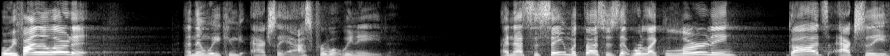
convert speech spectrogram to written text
But we finally learn it, and then we can actually ask for what we need. And that's the same with us, is that we're like learning God's actually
